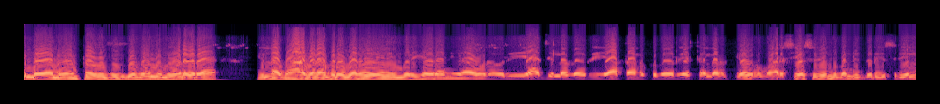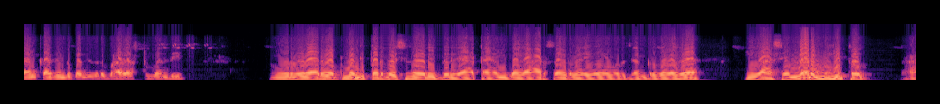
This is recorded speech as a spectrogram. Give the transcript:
ಇಲ್ಲೋ ಅನ್ನುವಂತ ಇದು ಬಂದು ನೋಡಿದ್ರೆ ಇಲ್ಲ ಬಾ ಬರಾಬರಿ ಬರ್ರಿ ನಿಂಬರಿಗಾರ ನೀವ್ ಯಾವ ಊರವ್ರಿ, ಯಾವ ಜಿಲ್ಲಾದವ್ರಿ, ಯಾವ ತಾಲೂಕದವ್ರಿ, ಅಷ್ಟೆಲ್ಲರೂ ಕೇಳಿದ್ರು ಮಾರಿಷಿಯಸ್ದಿಂದ ಬಂದಿದ್ರಿ ಶ್ರೀಲಂಕಾದಿಂದ ಬಂದಿದ್ರು ಬಹಳಷ್ಟು ಮಂದಿ. ಮೂರ್ನೂರ ಅರವತ್ತು ಮಂದಿ ಪರದೇಶದವ್ರು ಇದ್ರಿ ಆ ಟೈಮ್ದಾಗ ಆರ್ ಸಾವಿರದ ಏಳ್ನೂರು ಜನರದೊಳಗ. ಈಗ ಆ ಸೆಮಿನಾರ್ ಮುಗೀತದ ಆ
